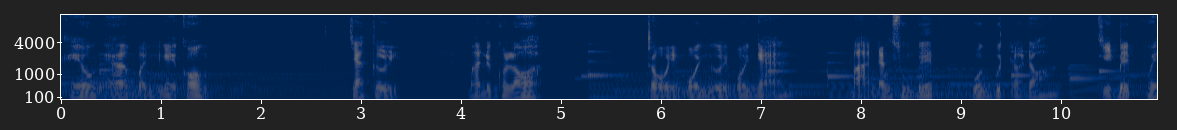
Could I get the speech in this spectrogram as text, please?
khéo ngã bệnh nghe con. Cha cười, má đừng có lo. Rồi mỗi người mỗi ngã, bà năng xuống bếp, quấn quýt ở đó chị bếp khoe.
